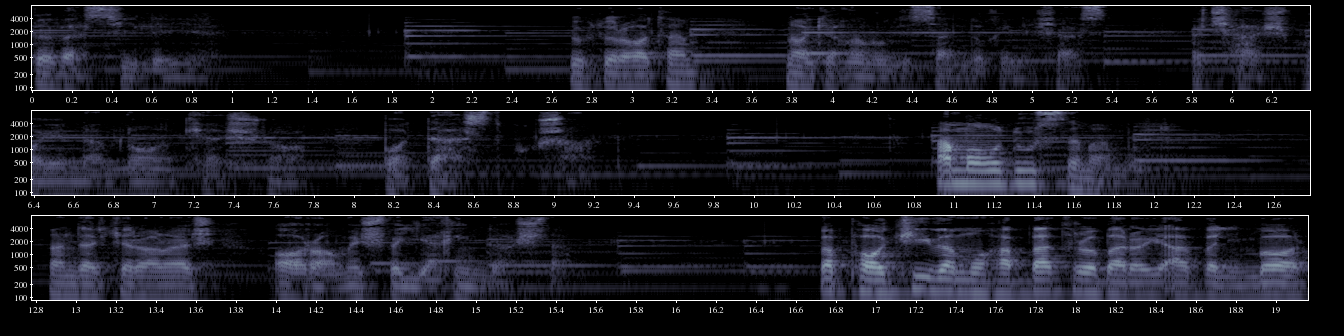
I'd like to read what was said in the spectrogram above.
به وسیله. دکتر حاتم ناگهان روی صندوقی نشست. و چشمهای نمناکش را با دست پوشاند. اما او دوست من بود. من در کنارش آرامش و یقین داشتم. و پاکی و محبت را برای اولین بار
